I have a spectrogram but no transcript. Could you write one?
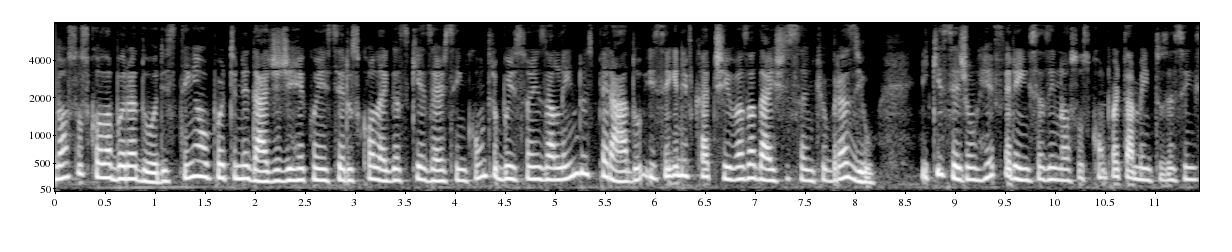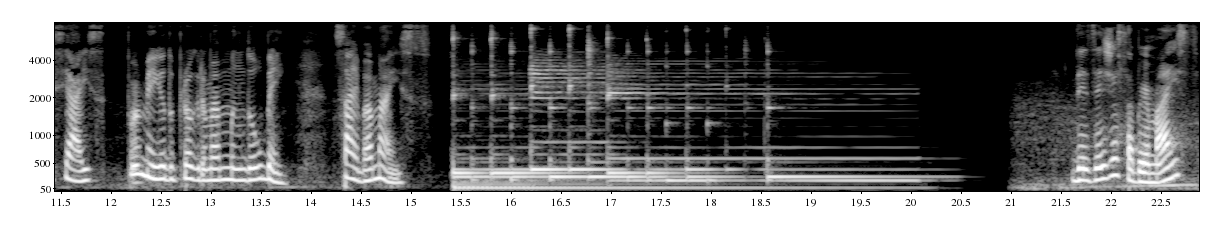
Nossos colaboradores têm a oportunidade de reconhecer os colegas que exercem contribuições além do esperado e significativas a Daiichi Sankyo Brasil e que sejam referências em nossos comportamentos essenciais por meio do programa Mandou Bem. Saiba mais! Deseja saber mais?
